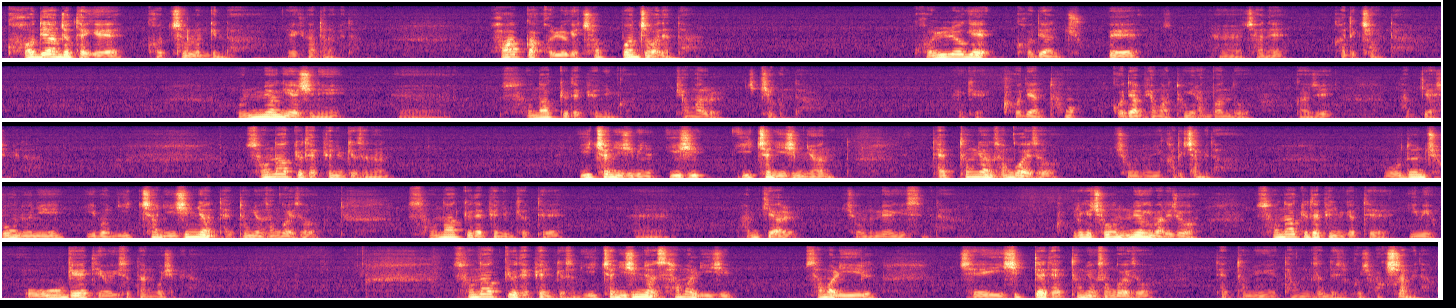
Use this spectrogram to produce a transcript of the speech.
거대한 저택에 거처를 옮긴다. 이렇게 나타납니다. 화합과 권력의 첫 번째가 된다. 권력의 거대한 축배에 잔에 가득 채운다. 운명의 여신이 손학규 대표님과 평화를 지켜본다. 이렇게 거대한 통, 거대한 평화, 통일 한반도까지 함께 하십니다. 손학규 대표님께서는 2022년, 20, 2020년 대통령 선거에서 좋은 운이 가득 찹니다. 모든 좋은 운이 이번 2020년 대통령 선거에서 손학규 대표님 곁에 함께할 좋은 운명이 있습니다. 이렇게 좋은 운명이 말이죠. 손학규 대표님 곁에 이미 오게 되어 있었다는 것입니다. 손학규 대표님께서는 2020년 3월 20, 3월 2일 제20대 대통령 선거에서 대통령에 당선되실 것이 확실합니다.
